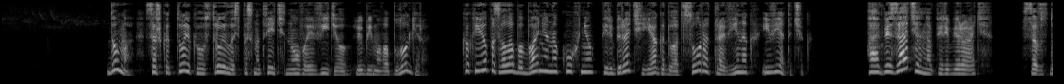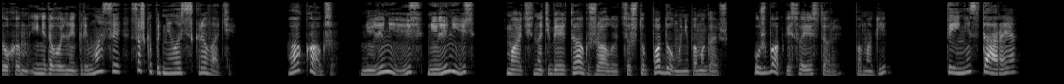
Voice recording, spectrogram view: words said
Дома Сашка только устроилась посмотреть новое видео любимого блогера, как ее позвала бабаня на кухню перебирать ягоду от сора, травинок и веточек. «Обязательно перебирать!» Со вздохом и недовольной гримасой Сашка поднялась с кровати. «А как же? Не ленись, не ленись!» Мать на тебя и так жалуется, что по дому не помогаешь. Уж бабке своей старой помоги. Ты не старая.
